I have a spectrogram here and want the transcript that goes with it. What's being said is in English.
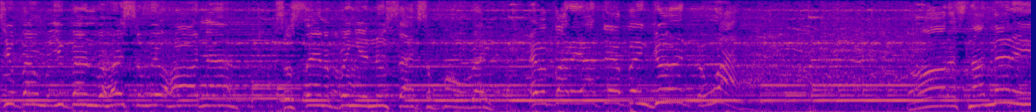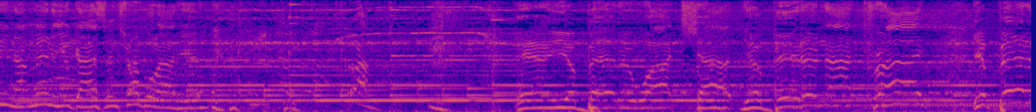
you've been, you've been rehearsing real hard now. So Santa, bring you a new saxophone, right? Everybody out there been good or what? Oh, that's not many, not many. You guys in trouble out here. yeah, you better watch out. You better not cry. You better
